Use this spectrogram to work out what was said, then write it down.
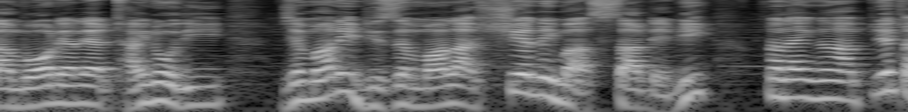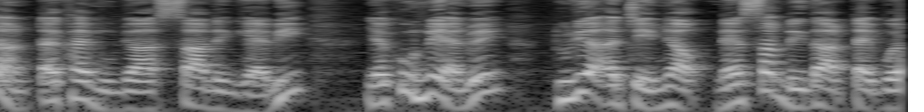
ကမ္ဘောဒီးယားနဲ့ထိုင်းတို့သည်ယမန်နေ့ဒီဇင်ဘာလ10ရက်နေ့မှစတင်ပြီးနှစ်နိုင်ငံအပြင်းထန်တိုက်ခိုက်မှုများစတင်ခဲ့ပြီးယခုနှစ်ရက်တွင်ဒုတိယအကြိမ်မြောက်နယ်စပ်ဒေသတိုက်ပွဲ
